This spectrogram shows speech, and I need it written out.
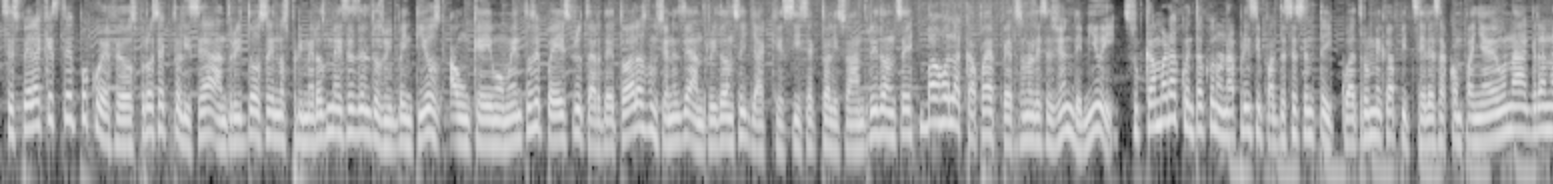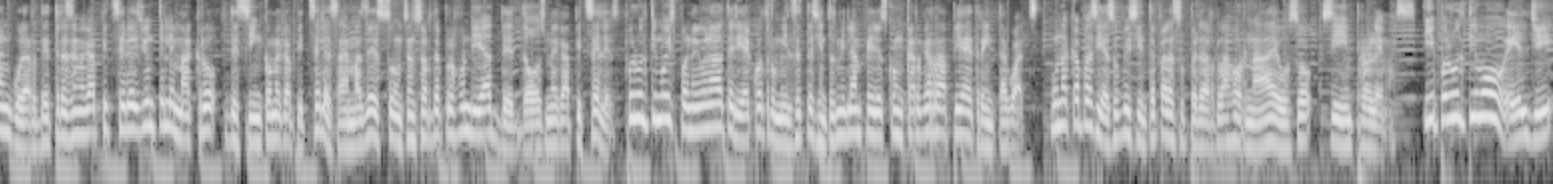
Se espera que este Poco F2 Pro se actualice a Android 12 en los primeros meses del 2022, aunque de momento se puede disfrutar de todas las funciones de Android 11 ya que sí se actualizó a Android 11 bajo la capa de personalización de MIUI. Su cámara cuenta con una principal de 64 megapíxeles acompañada de una gran angular de 13 megapíxeles y un telemacro de 5 megapíxeles, además de esto un sensor de profundidad de 2 megapíxeles. Por último dispone de una batería de 4700 mAh con carga rápida de 30 watts, una capacidad suficiente para superar la jornada de uso sin problemas. Y por último LG,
